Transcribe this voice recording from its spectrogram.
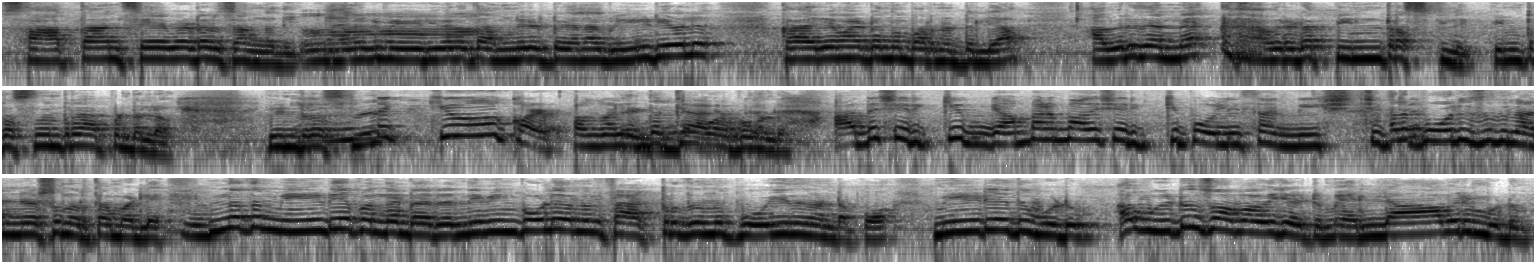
സാത്താൻ സേവയുടെ ഒരു സംഗതി. ഞാനൊരു വീഡിയോയിൽ തമ്മിലിട്ടു. ഞാൻ ആ വീഡിയോയിൽ കാര്യമായിട്ടൊന്നും പറഞ്ഞിട്ടില്ല. അവർ തന്നെ അവരുടെ പിൻട്രസ്റ്റിൽ പിൻട്രസ്റ്റ് എന്ന് പറഞ്ഞ ആപ്പ് ഉണ്ടല്ലോ. പിൻട്രസ്റ്റിൽ എന്തൊക്കെയോ കുഴപ്പങ്ങൾ എന്തൊക്കെയോ കുഴപ്പങ്ങളുണ്ട്. അത് ശരിക്കും ഞാൻ പറയുമ്പോൾ അത് ശരിക്കും പോലീസ് അന്വേഷിച്ചിട്ട് അല്ല പോലീസ് ഇതിൽ അന്വേഷണം നിർത്താൻ പാടില്ലേ? ഇന്നത്തെ മീഡിയ ഇപ്പം എന്താ നിവിൻ പോളി പറഞ്ഞൊരു ഫാക്ടറി നിന്ന് പോയി എന്ന് കണ്ടപ്പോൾ മീഡിയ ഇത് വിടും. അത് വിടും സ്വാഭാവികമായിട്ടും. എല്ലാവരും വിടും.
